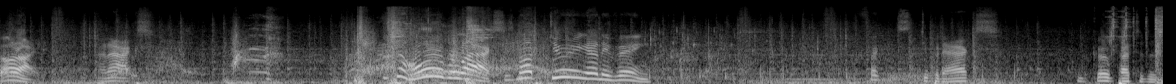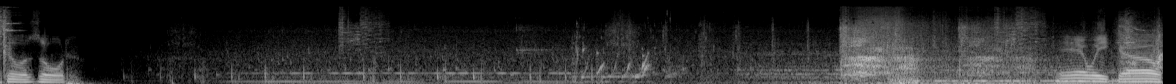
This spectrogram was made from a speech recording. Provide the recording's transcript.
Alright, an axe. It's a horrible axe. He's not doing anything. Fucking stupid axe. Go back to the silver sword. Here we go.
